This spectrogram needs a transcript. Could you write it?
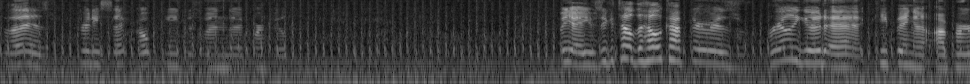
So that is pretty sick. Oh, he just went in the cornfield. But yeah, as you can tell, the helicopter is really good at keeping a, a per,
